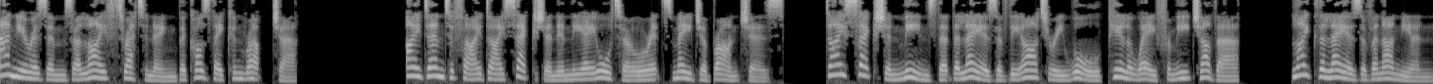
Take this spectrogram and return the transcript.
Aneurysms are life-threatening because they can rupture. Identify dissection in the aorta or its major branches. Dissection means that the layers of the artery wall peel away from each other—like the layers of an onion.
